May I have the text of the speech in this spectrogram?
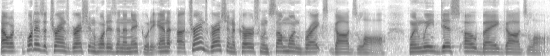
Now, what is a transgression? What is an iniquity? And a, transgression occurs when someone breaks God's law, when we disobey God's law.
